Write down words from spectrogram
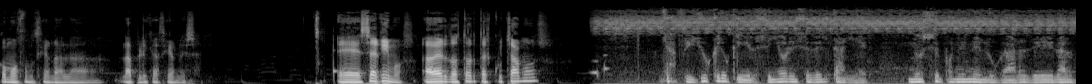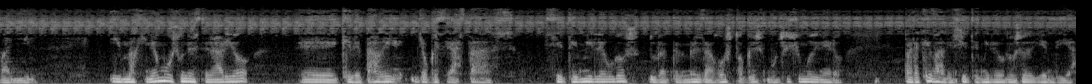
cómo funciona la, la aplicación esa Eh, seguimos a ver doctor te escuchamos pero yo creo que el señor ese del taller no se pone en el lugar del albañil. Imaginemos un escenario eh, que le pague, yo que sé, hasta 7.000 euros durante el mes de agosto, que es muchísimo dinero. ¿Para qué valen 7.000 euros hoy en día?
